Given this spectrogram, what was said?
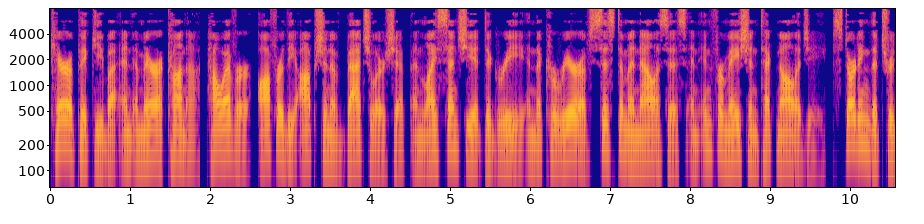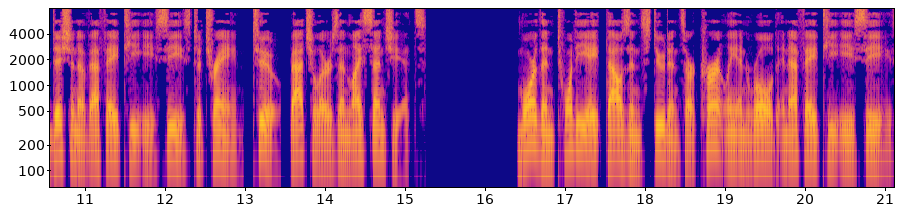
Carapicuíba and Americana, however, offer the option of bachelorship and licentiate degree in the career of System Analysis and Information Technology, starting the tradition of FATECs to train, 2, bachelors and licentiates. More than 28,000 students are currently enrolled in FATECs.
